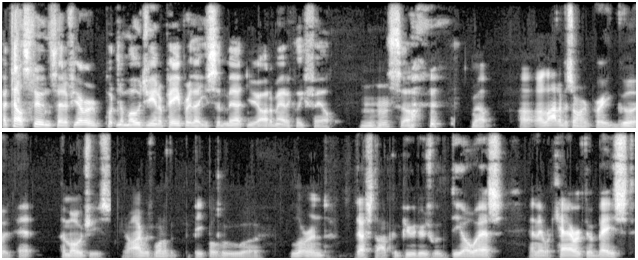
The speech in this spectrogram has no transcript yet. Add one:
I tell students that if you ever put an emoji in a paper that you submit, you automatically fail. Mm-hmm. So Well, a, a lot of us aren't very good at emojis. You know, I was one of the people who uh, learned desktop computers with DOS, and they were character based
